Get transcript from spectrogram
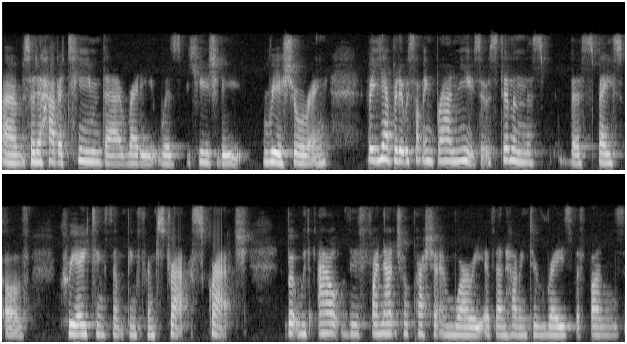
Um, so to have a team there ready was hugely reassuring. But yeah, but it was something brand new. So it was still in this the space of creating something from stra- scratch but without the financial pressure and worry of then having to raise the funds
